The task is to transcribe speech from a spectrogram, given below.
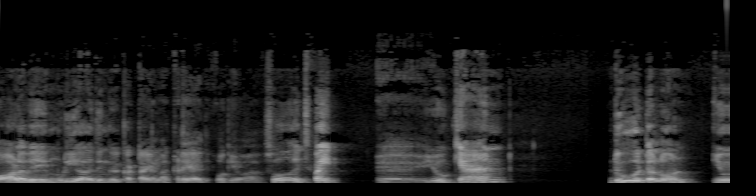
வாழவே முடியாதுங்கிற கட்டாயம்லாம் கிடையாது. ஓகேவா? So it's fine you can do it alone you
